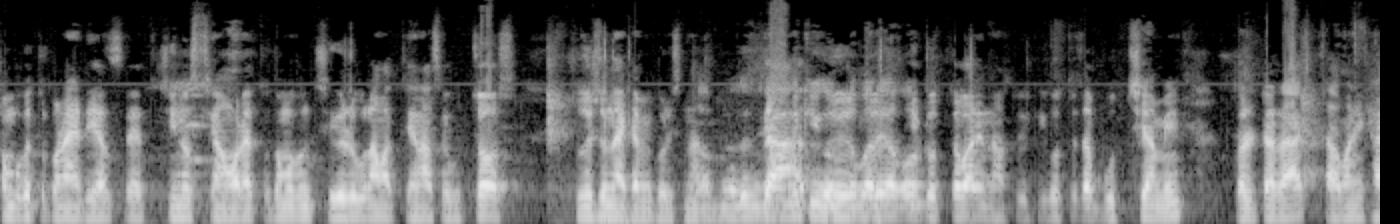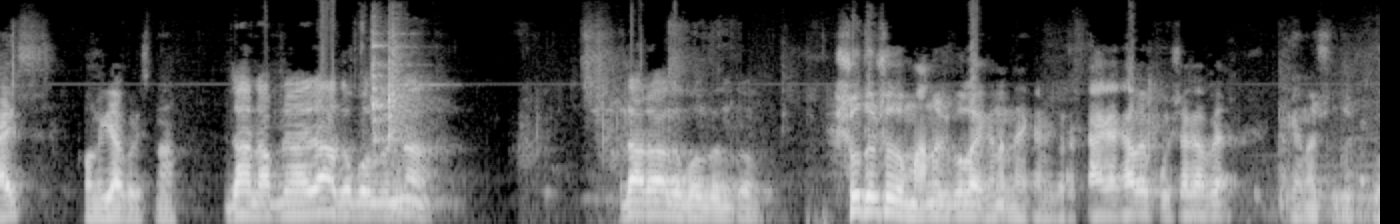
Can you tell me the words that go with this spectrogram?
সম্পর্কে তোর কোনো আইডিয়া আছে? চিনস তুই আমার এত মতন আমার চেনা আছে বুঝছস? শুধু শুধু নাকামি করিস না। আমি কি করতে পারি এখন? কি করতে পারি না তুই কি করতে চা বুঝছি আমি। তোর এটা রাখ চা পানি খাইস কোনো গিয়া করিস না। যান আপনি আগে বলবেন না। এটা আরও আগে বলবেন তো। শুধু শুধু মানুষগুলো এখানে নাকামি করে। টাকা খাবে পয়সা খাবে এখানে শুধু শুধু।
